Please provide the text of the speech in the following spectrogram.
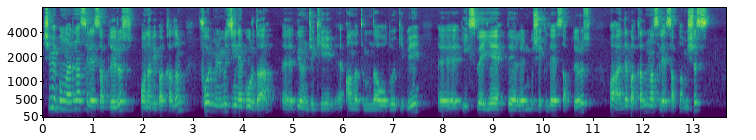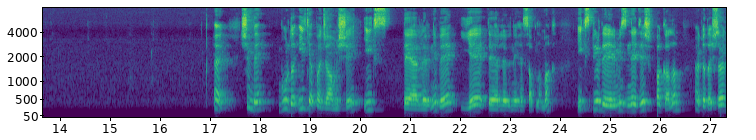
Şimdi bunları nasıl hesaplıyoruz? Ona bir bakalım. Formülümüz yine burada. Ee, bir önceki anlatımda olduğu gibi e, x ve y değerlerini bu şekilde hesaplıyoruz. O halde bakalım nasıl hesaplamışız. Evet. Şimdi burada ilk yapacağımız şey x değerlerini ve y değerlerini hesaplamak. X1 değerimiz nedir? Bakalım. Arkadaşlar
